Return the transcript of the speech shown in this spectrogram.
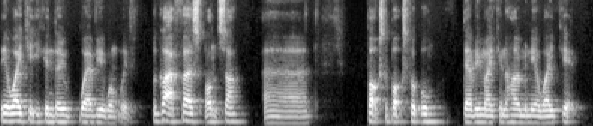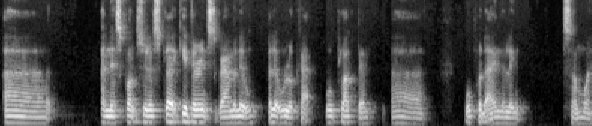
the away kit you can do whatever you want with. We've got our first sponsor, uh, Box to Box Football. They'll be making the home and the away kit, uh, and they're sponsoring us. Go give their Instagram a little a little look at. We'll plug them. Uh, we'll put that in the link somewhere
